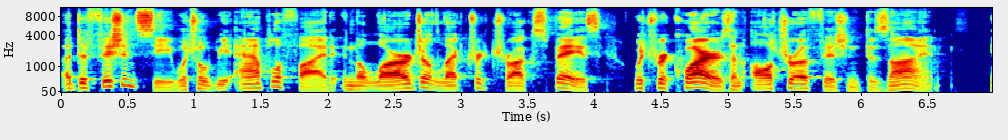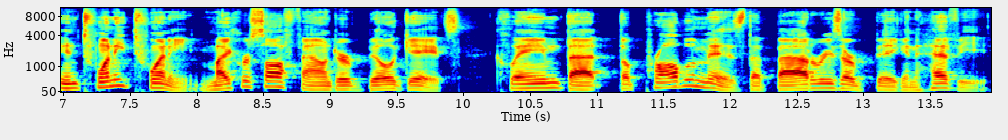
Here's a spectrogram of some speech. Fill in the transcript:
a deficiency which will be amplified in the large electric truck space, which requires an ultra efficient design. In 2020, Microsoft founder Bill Gates claimed that the problem is that batteries are big and heavy,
